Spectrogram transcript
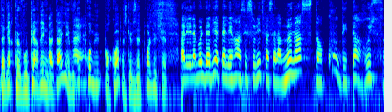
C'est-à-dire que vous perdez une bataille et vous êtes promu. Pourquoi? Parce que vous êtes proche du chef. Allez, la Moldavie a-t-elle les reins assez solides face à la menace d'un coup d'État russe?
